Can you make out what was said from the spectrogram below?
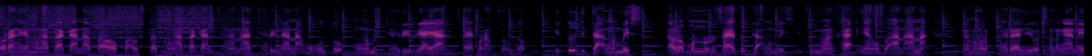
orang yang mengatakan atau Pak Ustadz mengatakan jangan ajarin anakmu untuk mengemis dari raya saya kurang cocok. Itu tidak ngemis. Kalau menurut saya itu tidak ngemis. Itu memang haknya untuk anak-anak. Memang lebaran ya senengane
